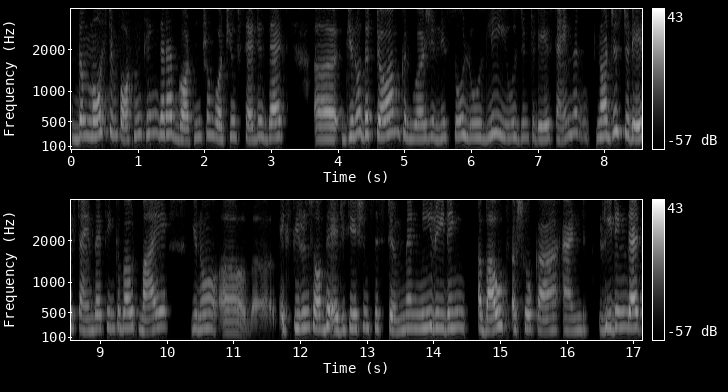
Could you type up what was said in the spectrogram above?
the most important thing that I've gotten from what you've said is that uh, you know the term conversion is so loosely used in today's times and not just today's times. I think about my you know uh, uh, experience of the education system and me reading about ashoka and reading that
